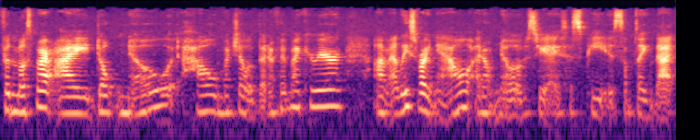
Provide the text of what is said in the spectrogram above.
for the most part, I don't know how much that would benefit my career. Um, at least right now, I don't know if CISSP is something that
